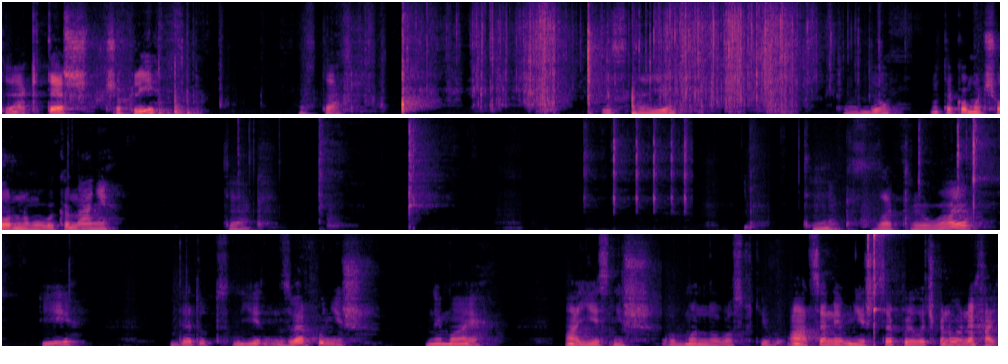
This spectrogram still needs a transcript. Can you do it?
Так, теж чохлі. Ось так. Дістаю. Кладу у такому чорному виконанні. Так. Так, закриваю. І де тут є зверху ніж? Немає. А, є ніж. Обманув вас хотів. А, це не ніж, це пилочка. Ну, нехай.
